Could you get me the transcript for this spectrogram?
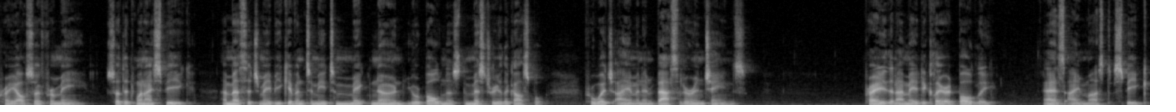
Pray also for me, so that when I speak, a message may be given to me to make known your boldness the mystery of the gospel, for which I am an ambassador in chains. Pray that I may declare it boldly, as I must speak.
